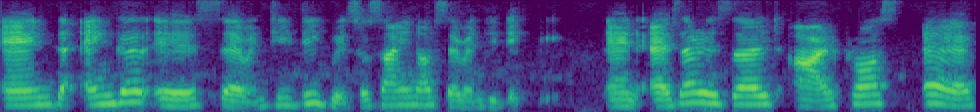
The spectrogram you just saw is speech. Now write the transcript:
and the angle is 70 degrees, so sine of 70 degree. And as a result, R cross F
